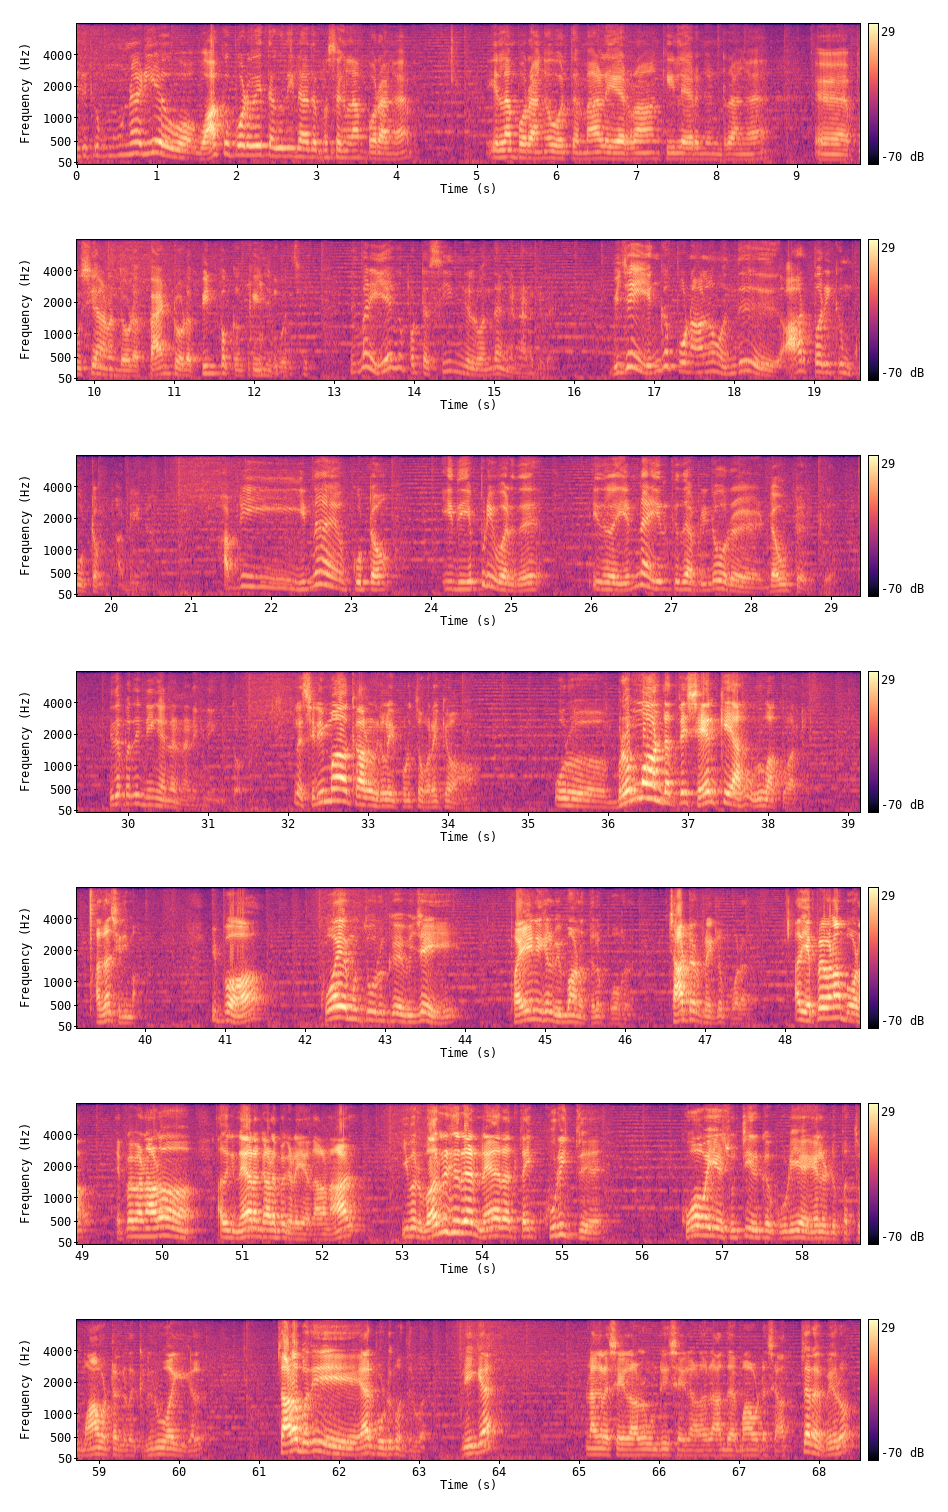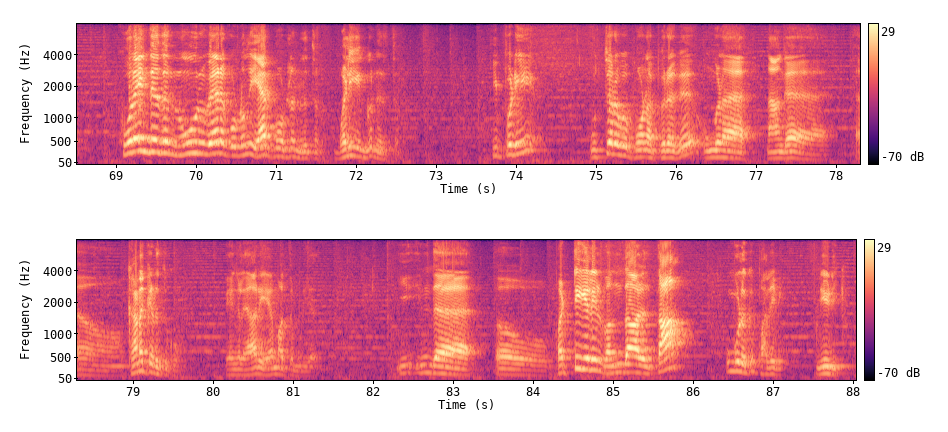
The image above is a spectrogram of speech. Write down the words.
இதுக்கு முன்னாடியே வாக்கு போடவே தகுதி இல்லாத பசங்கள்லாம் போகிறாங்க எல்லாம் போகிறாங்க ஒருத்தன் மேலே ஏறுறான் கீழே இறங்குன்றாங்க. புஷி ஆனந்தோட பேண்ட்டோட பின்பக்கம் கிழிஞ்சு போச்சு. இது மாதிரி ஏகப்பட்ட சீன்கள் வந்து அங்கே நடக்குது. விஜய் எங்கே போனாலும் வந்து ஆர்ப்பரிக்கும் கூட்டம் அப்படின்னு. அப்படி என்ன கூட்டம்? இது எப்படி வருது? இதில் என்ன இருக்குது அப்படின்ற ஒரு டவுட் இருக்குது இதை பற்றி நீங்கள் என்ன நினைக்கிறீங்க தோழர்? இல்லை சினிமாக்காரர்களை பொறுத்த வரைக்கும் ஒரு பிரம்மாண்டத்தை செயற்கையாக உருவாக்குவார்கள். அதுதான் சினிமா. இப்போது கோயமுத்தூருக்கு விஜய் பயணிகள் விமானத்தில் போகலை. சார்ட்டர் ஃப்ளைட்டில் போகிறார் அது எப்போ வேணால் போகலாம் எப்போ வேணாலும் அதுக்கு நேரம் காலமே கிடையாது. ஆனால் இவர் வருகிற நேரத்தை குறித்து கோவையை சுற்றி இருக்கக்கூடிய ஏழு எட்டு பத்து மாவட்டங்களுக்கு நிர்வாகிகள் தளபதி ஏர்போர்ட்டுக்கு வந்துடுவார். நீங்கள் நகர செயலாளர் ஒன்றிய செயலாளர் அந்த மாவட்ட அத்தனை பேரும் குறைந்தது நூறு பேரை கொண்டு வந்து ஏர்போர்ட்டில் நிறுத்தணும். வழி எங்கும் நிறுத்தணும்? இப்படி உத்தரவு போன பிறகு உங்களை நாங்கள் கணக்கெடுத்துக்குவோம். எங்களை யாரும் ஏமாற்ற முடியாது. இ- இந்த பட்டியலில் வந்தால்தான் உங்களுக்கு பதவி நீடிக்கும்.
